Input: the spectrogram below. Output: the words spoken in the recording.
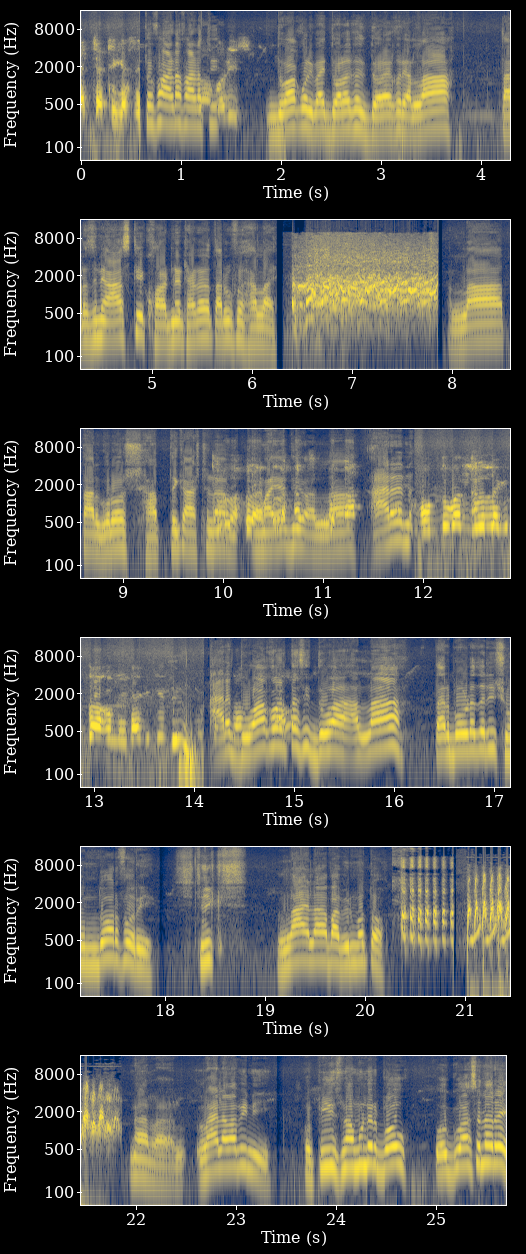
আচ্ছা ঠিক আছে। তো ফাড়া ফাড়া তুই দোয়া করি ভাই দোয়া করি দোয়া করি আল্লাহ। তার জন্য আজকে খড়নে ঠাডা তার উপরে হালায়। আল্লাহ তার ঘর সাত থেকে আটটা মায়া দিও আল্লাহ। আরে আরে দোয়া করতাছি দোয়া। আল্লাহ তার বউটা যদি সুন্দর পরে ঠিক লাইলা বাবির মতো। না লাইলা বাবি নি। ওই পিস মামুনের বউ ওই গু আছে না রে?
